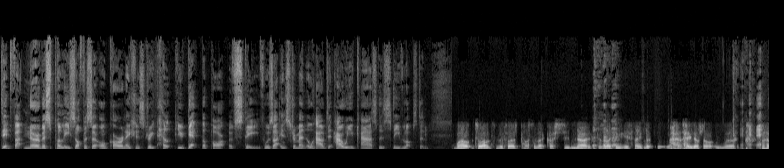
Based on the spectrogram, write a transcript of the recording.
Did that nervous police officer on Coronation Street help you get the part of Steve? Was that instrumental? How did how were you cast as Steve Loxton? Well, to answer the first part of that question, no, because I think if they'd looked at that, they'd have thought, "Ooh, uh,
